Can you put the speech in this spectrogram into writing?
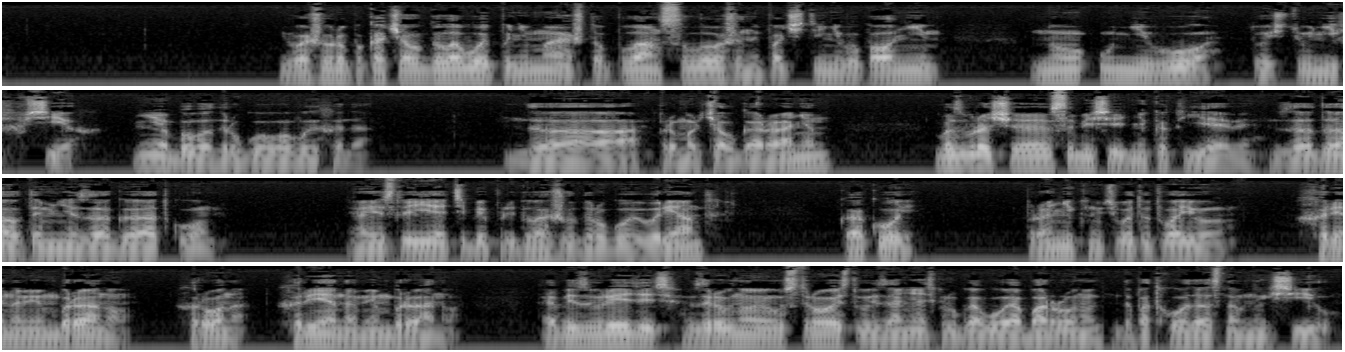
Ивашура покачал головой, понимая, что план сложен и почти невыполним, но у него, то есть у них всех, не было другого выхода. «Да», — проморчал Гаранин, — возвращая собеседника к Яве. «Задал ты мне загадку. А если я тебе предложу другой вариант?» «Какой?» «Проникнуть в эту твою хреномембрану, хрона, хреномембрану, обезвредить взрывное устройство и занять круговую оборону до подхода основных сил».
